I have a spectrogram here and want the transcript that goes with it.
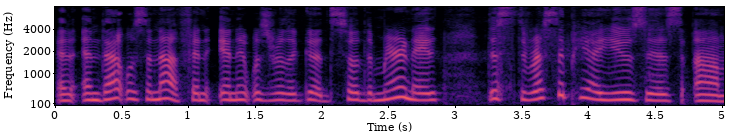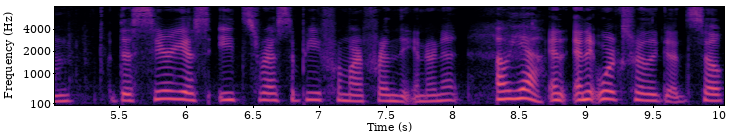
and and that was enough, and, and it was really good. So the marinade, this the recipe I use is um, the Serious Eats recipe from our friend the internet, oh yeah. and and it works really good. So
